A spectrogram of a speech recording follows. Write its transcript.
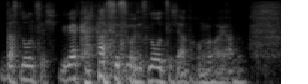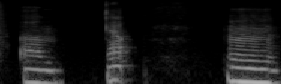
das lohnt sich. Wer kann das so, das lohnt sich einfach ungeheuer. Ne? Ähm, ja. Hm.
